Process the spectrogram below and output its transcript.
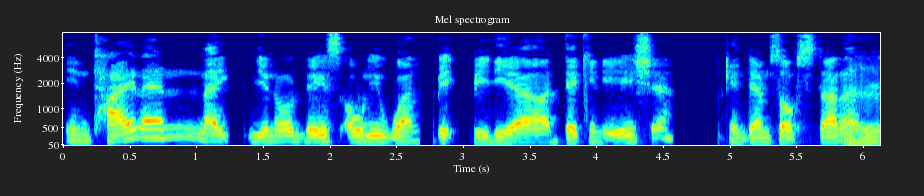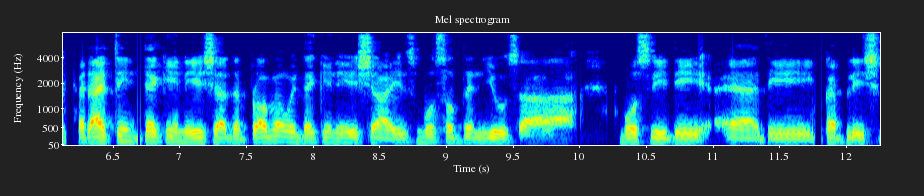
in Thailand, like you know, there's only one big media tech in Asia in terms of startup. Mm-hmm. But I think tech in Asia, the problem with tech in Asia is most of the news are mostly they uh, they publish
